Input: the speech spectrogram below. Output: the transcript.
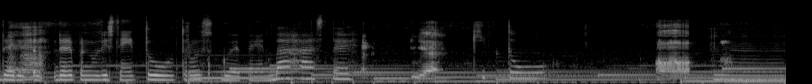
dari pen- dari penulisnya itu. Terus gue pengen bahas deh. Ya. Gitu. Oh. Hmm,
